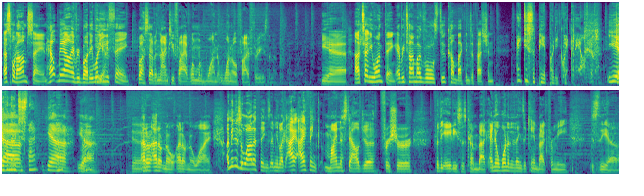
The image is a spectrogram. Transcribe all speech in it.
That's what I'm saying. Help me out, everybody. What Yeah. do you think? Plus seven nine two five one one one one zero five three is the number. By the way. Yeah. I'll tell you one thing. Every time overalls do come back into fashion, they disappear pretty quickly after that. Yeah. You ever notice that? Yeah. Yeah. Yeah. I don't. I don't know. I don't know why. I mean, there's a lot of things. I mean, like I. I think my nostalgia for sure for the '80s has come back. I know one of the things that came back for me is the uh,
